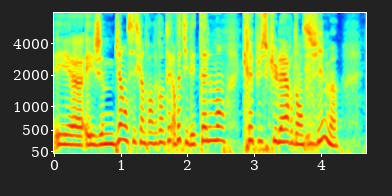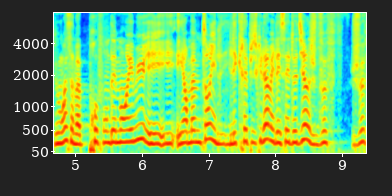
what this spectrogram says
Et, euh, et j'aime bien aussi ce qu'il est en train de raconter. En fait, il est tellement crépusculaire dans ce film que moi, ça m'a profondément ému. Et, et, en même temps, il, il, est crépusculaire, mais il essaye de dire, je veux, je veux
